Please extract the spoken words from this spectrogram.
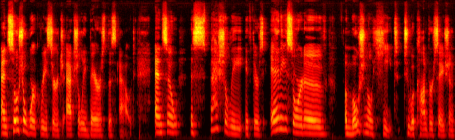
And social work research actually bears this out. And so, especially if there's any sort of emotional heat to a conversation,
